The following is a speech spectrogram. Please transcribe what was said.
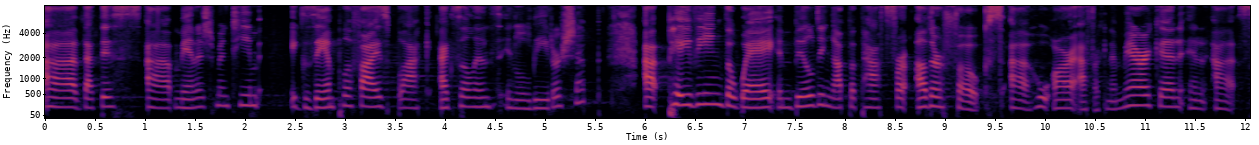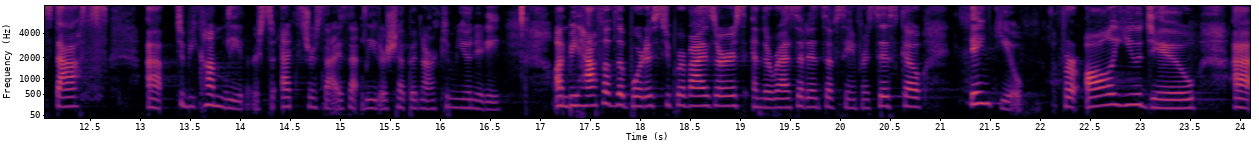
uh, that this uh, management team exemplifies Black excellence in leadership, uh, paving the way and building up a path for other folks uh, who are African American and uh, staff. Uh, to become leaders, to exercise that leadership in our community. On behalf of the Board of Supervisors and the residents of San Francisco, thank you for all you do uh,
